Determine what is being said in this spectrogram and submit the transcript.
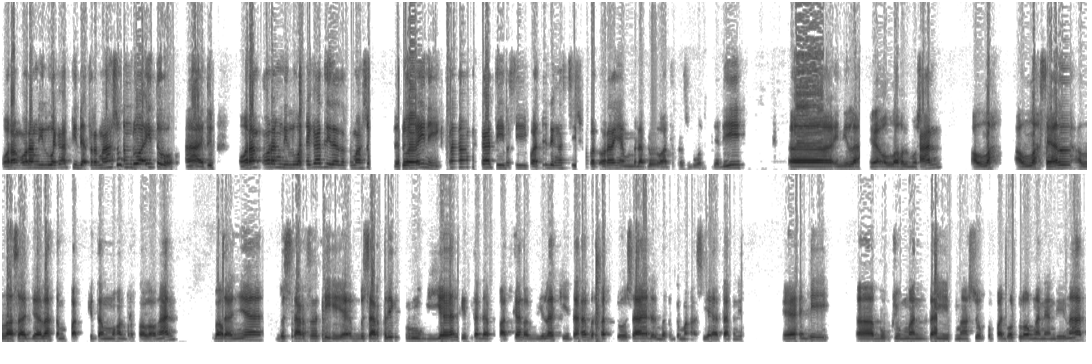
Orang-orang di luar mereka tidak termasuk doa itu. Nah, itu orang-orang di luar mereka tidak termasuk doa ini karena mereka tidak sifati dengan sifat orang yang mendapat doa tersebut. Jadi uh, inilah ya Allahul Musta'an Allah Allah sajalah, Allah sajalah tempat kita mohon pertolongan. Bahwasanya besar sekali ya, besar sekali kerugian kita dapatkan apabila kita berbuat dosa dan berkemaksiatan. Ya, jadi uh, bukan cuma tadi masuk kepada golongan yang dinat,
